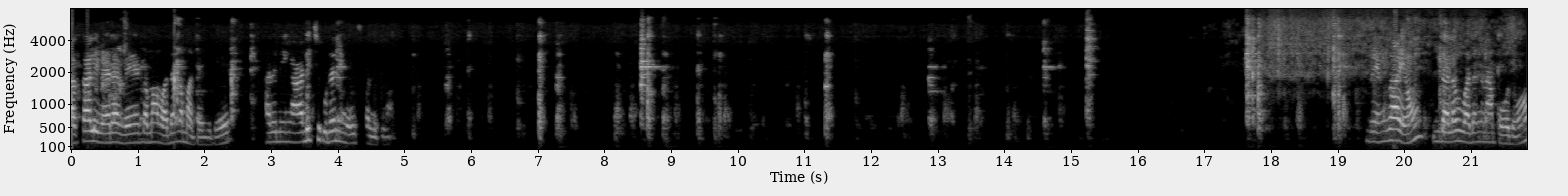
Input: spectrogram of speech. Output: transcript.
தக்காளி வேற வேகமாக வதங்க மாட்டேங்குது. அது நீங்கள் அடித்து கூட நீங்கள் யூஸ் பண்ணிக்கலாம். வெங்காயம் இந்த அளவு வதங்கினா போதும்.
